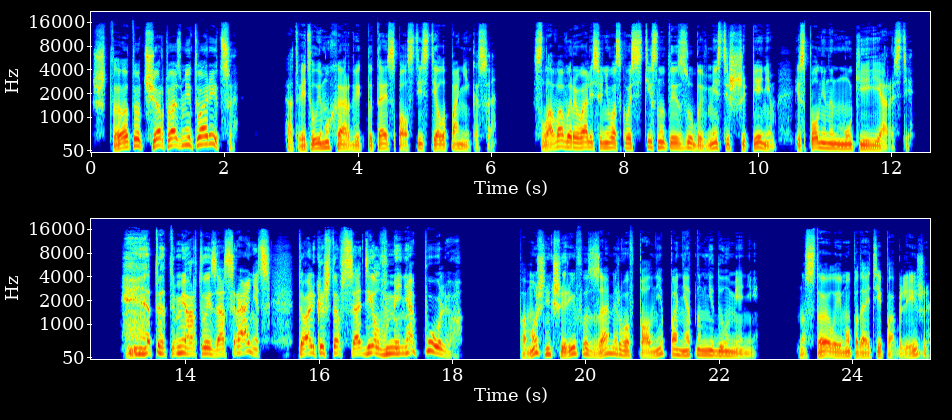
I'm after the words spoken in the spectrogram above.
«Что тут, черт возьми, творится?» — ответил ему Хардвик, пытаясь сползти с тела Паникаса. Слова вырывались у него сквозь стиснутые зубы вместе с шипением, исполненным муки и ярости. «Этот мертвый засранец только что всадил в меня пулю!» Помощник шерифа замер во вполне понятном недоумении. Но стоило ему подойти поближе,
